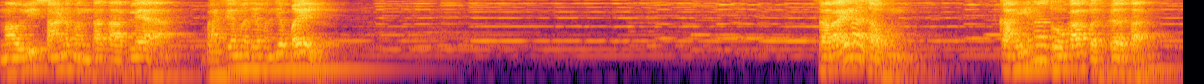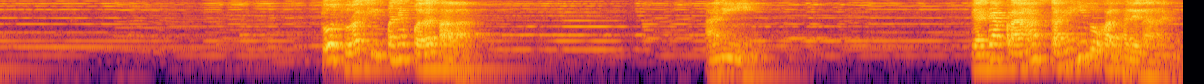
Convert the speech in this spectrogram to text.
माऊली सांड म्हणतात आपल्या भाषेमध्ये म्हणजे बैल. चरायला जाऊन काही न धोका पत्करता तो सुरक्षितपणे परत आला. आणि त्याच्या प्राणास काहीही धोका झालेला नाही.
